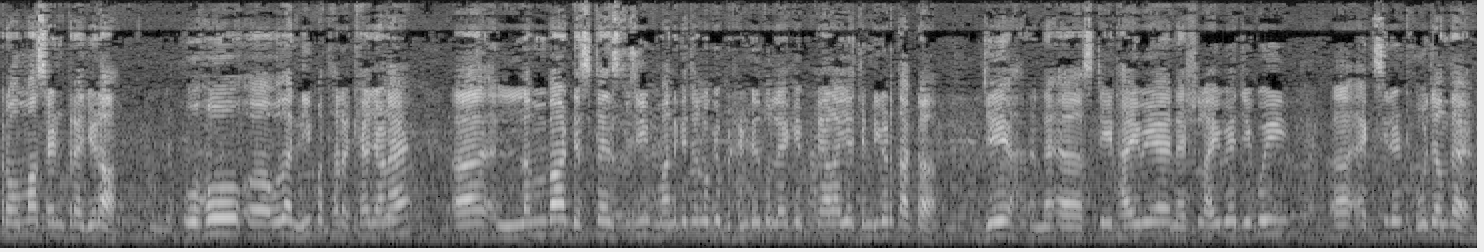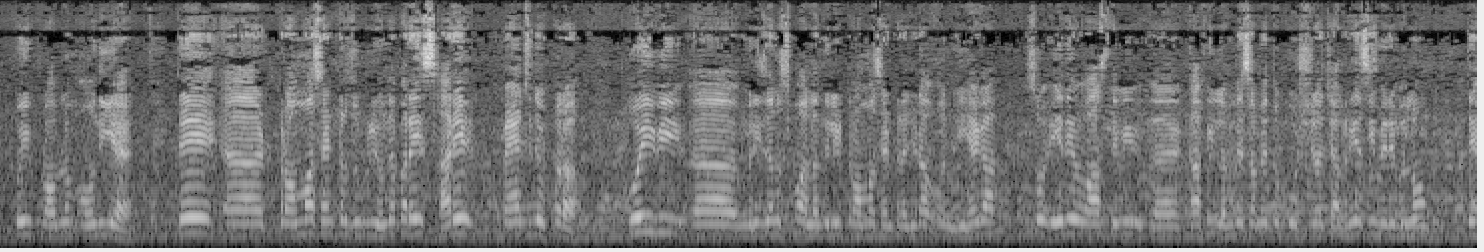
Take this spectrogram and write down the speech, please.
ਟਰਾਮਾ ਸੈਂਟਰ ਹੈ ਜਿਹੜਾ ਉਹ ਉਹਦਾ ਨੀਂਹ ਪੱਥਰ ਰੱਖਿਆ ਜਾਣਾ ਹੈ। ਲੰਬਾ ਡਿਸਟੈਂਸ ਤੁਸੀਂ ਮੰਨ ਕੇ ਚੱਲੋ ਕਿ ਬਠਿੰਡੇ ਤੋਂ ਲੈ ਕੇ ਪਟਿਆਲਾ ਜਾਂ ਚੰਡੀਗੜ੍ਹ ਤੱਕ ਜੇ ਸਟੇਟ ਹਾਈਵੇ ਹੈ ਨੈਸ਼ਨਲ ਹਾਈਵੇ ਜੇ ਕੋਈ ਐਕਸੀਡੈਂਟ ਹੋ ਜਾਂਦਾ ਹੈ, ਕੋਈ ਪ੍ਰੋਬਲਮ ਆਉਂਦੀ ਹੈ ਤੇ ਟਰਾਮਾ ਸੈਂਟਰ ਜ਼ਰੂਰੀ ਹੁੰਦਾ, ਪਰ ਇਹ ਸਾਰੇ ਪੈਚ ਦੇ ਉੱਪਰ ਕੋਈ ਵੀ ਮਰੀਜ਼ਾਂ ਨੂੰ ਸੰਭਾਲਣ ਦੇ ਲਈ ਟਰਾਮਾ ਸੈਂਟਰ ਹੈ ਜਿਹੜਾ, ਉਹ ਨਹੀਂ ਹੈਗਾ। ਸੋ ਇਹਦੇ ਵਾਸਤੇ ਵੀ ਕਾਫੀ ਲੰਬੇ ਸਮੇਂ ਤੋਂ ਕੋਸ਼ਿਸ਼ਾਂ ਚੱਲ ਰਹੀਆਂ ਸੀ ਮੇਰੇ ਵੱਲੋਂ ਤੇ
